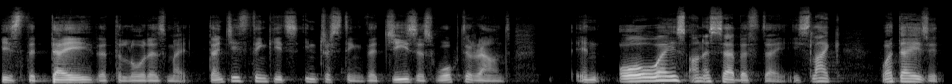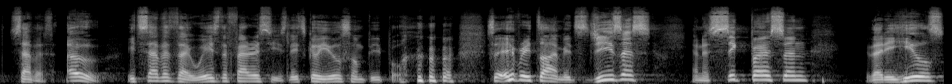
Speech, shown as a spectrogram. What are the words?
is the day that the Lord has made. Don't you think it's interesting that Jesus walked around and always on a Sabbath day? It's like, what day is it? Sabbath. Oh, it's Sabbath day. Where's the Pharisees? Let's go heal some people. so every time it's Jesus and a sick person that he heals,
